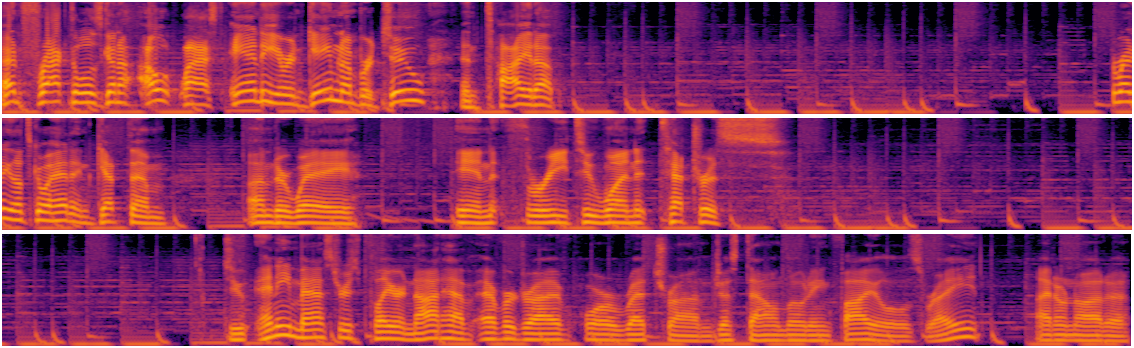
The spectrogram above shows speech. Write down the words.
And Fractal is going to outlast Andy here in game number two and tie it up. Ready? Let's go ahead and get them underway in three, two, one, Tetris. Do any Masters player not have EverDrive or Retron? Just downloading files, right? I don't know how to.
